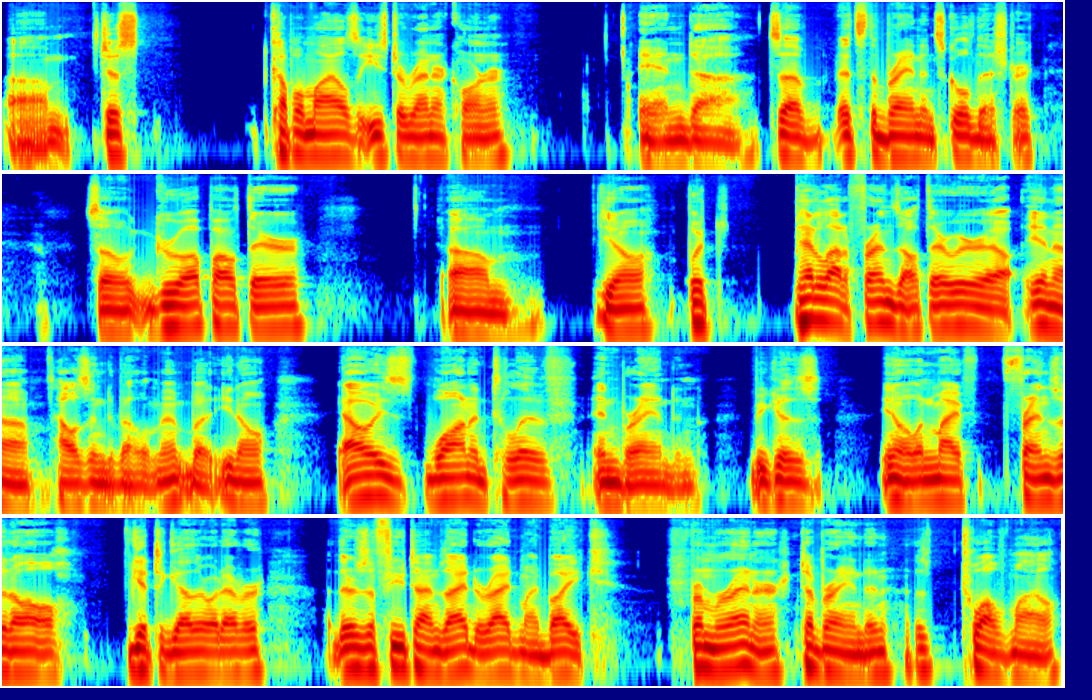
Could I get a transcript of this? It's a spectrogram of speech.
um, just a couple miles east of Renner Corner, and uh, it's a it's the Brandon School District. So grew up out there. Um, you know, which had a lot of friends out there. We were in a housing development, but you know, I always wanted to live in Brandon because you know when my friends would all get together, or whatever. There's a few times I had to ride my bike from Renner to Brandon. It was 12 mile.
